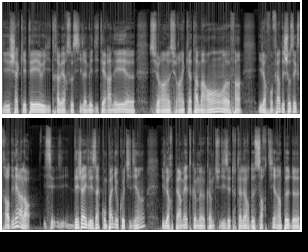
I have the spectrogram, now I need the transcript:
Et chaque été, ils traversent aussi la Méditerranée sur, un, sur un catamaran. Enfin, ils leur font faire des choses extraordinaires. Alors, déjà, ils les accompagnent au quotidien. Ils leur permettent, comme, comme tu disais tout à l'heure, de sortir un peu de,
